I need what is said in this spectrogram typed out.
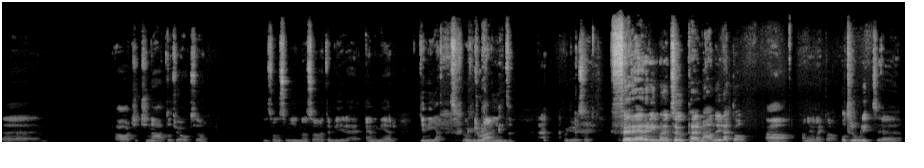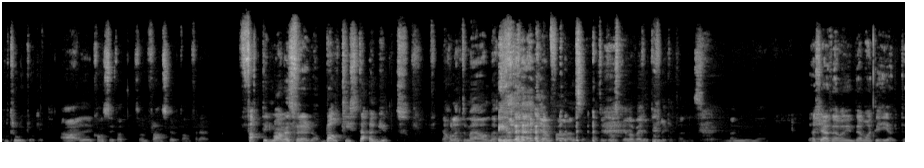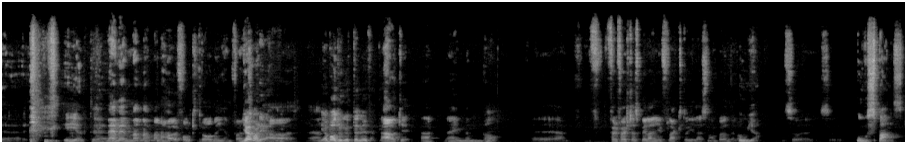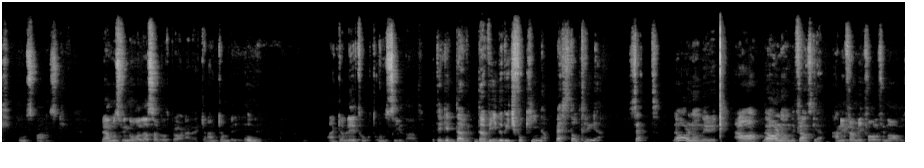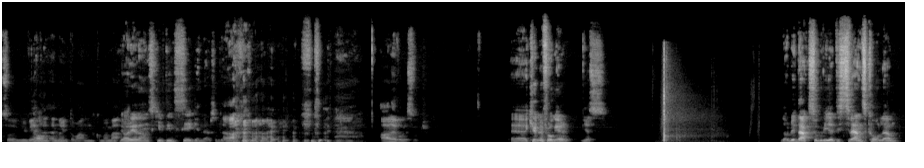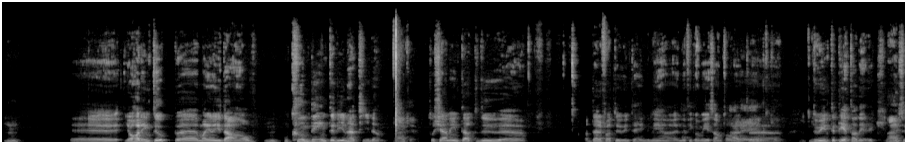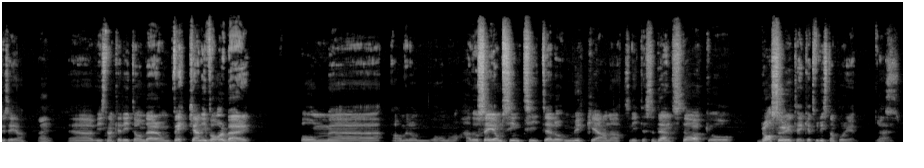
Eh, ja, Cicinato tror jag också. En sån som gynnas av att det blir ännu mer gnet och grind på gruset. Ferrer vill man ju ta upp här, men han har ju lagt av. Ja, han är ju lagt av. Otroligt, eh, otroligt tråkigt. Ja, det är konstigt att en franska utanför det. Fattigmannens Ferrer då? Bautista Agut? Jag håller inte med om den jämförelsen. Jag tycker de spelar väldigt olika tennis. Men, eh, Jag känner att den var, den var inte helt... Eh, helt eh, nej, men man, man hör folk dra den jämförelsen. Gör man det? Ja, Jag bara drog upp den nu faktiskt. Ja, okej. Ja, nej, men... Ja. Eh, för det första spelar han ju flackt och gillar snabbbönder. Oh ja. Så, så Ospansk. ospansk. Ramos Vinolas har gått bra den här veckan. Han kan bli, Oh. han kan bli ett hot, osidad. Jag tänker Dav Davidovic Fokina, bäst av tre. Sett. Det har du någon Erik. Ja, Det har du någon i franska. han är ju framme i kvalfinal så vi vet Ja. ännu inte om han kommer med. Jag har redan skrivit in segern där som det Ja. ja. det var ju stort. eh, Kul med frågor. Yes. Då blir det dags att gå vidare till Svenskkollen. Mm. Eh, jag har ringt upp eh, Marina Judanov. Mm. Hon kunde inte vid den här tiden. Okej. Så känn inte att du... Eh, därför att du inte hängde med eller fick vara med i samtalet. Nej, det du är inte petad Erik, Nej. måste vi säga. Nej. Eh, vi snackade lite om där om veckan i Varberg. Om, eh, ja, men om vad hon hade att säga om sin titel och mycket annat. Lite studentstök och bra surr helt enkelt. Vi lyssnar på det. Yes.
